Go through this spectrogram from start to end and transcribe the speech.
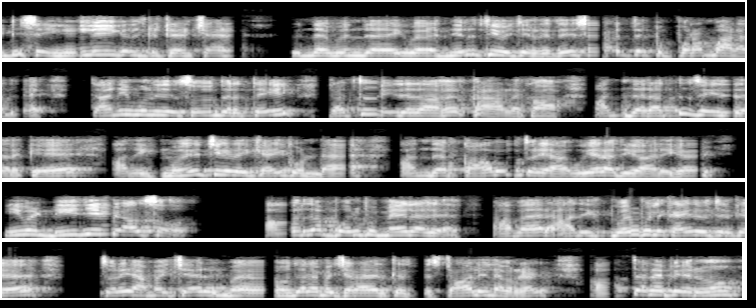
இட் இஸ் இல்லீகல் டிடென்ஷன் இந்த இந்த இவர் நிறுத்தி வச்சிருக்கிறது சட்டத்திற்கு புறம்பானது. தனி மனித சுதந்திரத்தை ரத்து செய்ததாக காணக்கம் அந்த ரத்து செய்ததற்கு அதை முயற்சிகளை கைக்கொண்ட அந்த காவல்துறை உயர் அதிகாரிகள் ஈவன் டிஜிபி ஆல்சோ அவர்தான் பொறுப்பு மேல அவர் அதுக்கு பொறுப்பில் கையில் வச்சிருக்க துறை அமைச்சர் முதலமைச்சராக இருக்கிற ஸ்டாலின் அவர்கள் அத்தனை பேரும்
